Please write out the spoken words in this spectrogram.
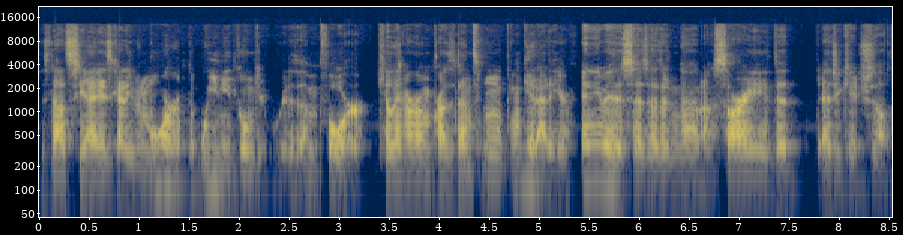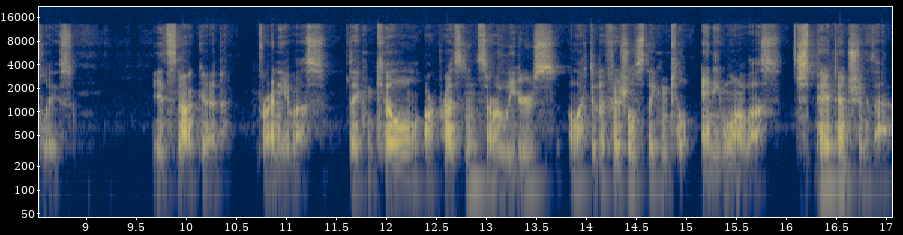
Because now the CIA's got even more that we need to go and get rid of them for killing our own presidents. Mm, get out of here. Anybody that says other than that, I'm sorry. That educate yourself, please. It's not good for any of us. They can kill our presidents, our leaders, elected officials. They can kill any one of us. Just pay attention to that.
